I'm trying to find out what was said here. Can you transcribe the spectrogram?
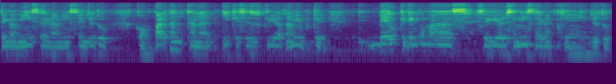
tenga mi Instagram y esté en YouTube, compartan el canal y que se suscriba también, porque veo que tengo más seguidores en Instagram que en YouTube.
